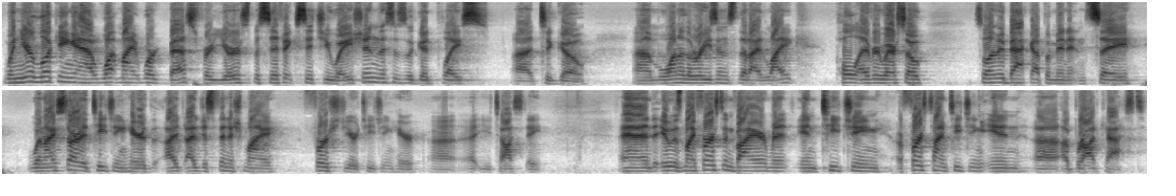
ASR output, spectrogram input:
when you're looking at what might work best for your specific situation, this is a good place uh, to go. Um, one of the reasons that I like Poll Everywhere, so, so let me back up a minute and say, when I started teaching here, I, I just finished my first year teaching here uh, at Utah State. And it was my first environment in teaching, or first time teaching in uh, a broadcast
